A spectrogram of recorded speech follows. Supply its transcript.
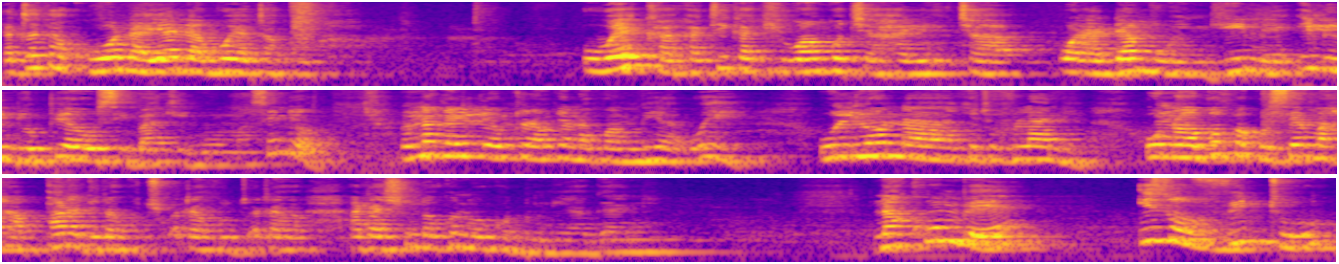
Yanataka kuona yale ambayo yatakuweka katika kiwango cha hali cha wanadamu wengine, ili ndio pia usibaki nyuma, si ndio? Unaona ile mtu anakuja anakuambia we uliona kitu fulani, unaogopa kusema hapana, atakuchukua, atakuchu- atashindwa, kwani uko dunia gani? Na kumbe hizo vitu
